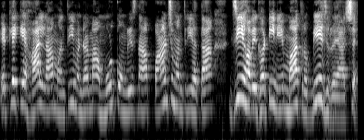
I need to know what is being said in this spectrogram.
એટલે કે હાલના મંત્રીમંડળમાં મૂળ કોંગ્રેસના પાંચ મંત્રી હતા, જે હવે ઘટીને માત્ર બે જ રહ્યા છે.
